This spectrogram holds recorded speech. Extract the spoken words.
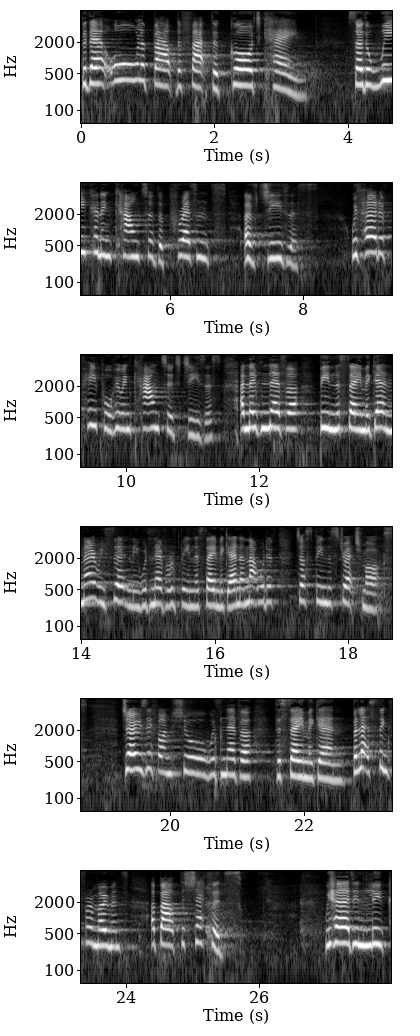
But they're all about the fact that God came so that we can encounter the presence of Jesus. We've heard of people who encountered Jesus and they've never been the same again. Mary certainly would never have been the same again, and that would have just been the stretch marks. Joseph, I'm sure, was never the same again. But let's think for a moment about the shepherds. We heard in Luke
